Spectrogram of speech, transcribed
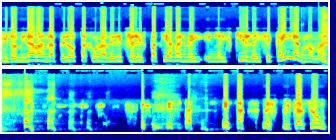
si dominaban la pelota con la derecha, les pateaban en la, en la izquierda y se caían nomás. Esa la explicación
